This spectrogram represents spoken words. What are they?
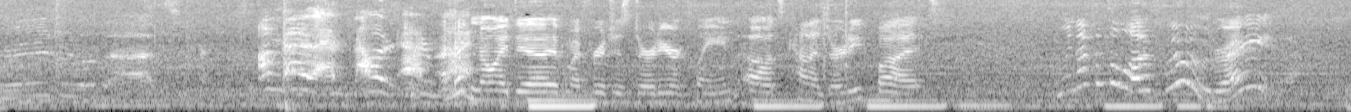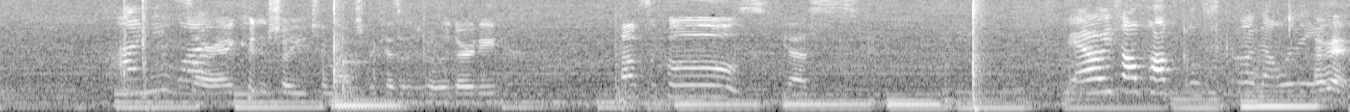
fridge. We love that. I have no idea if my fridge is dirty or clean. Oh, it's kind of dirty, but I mean that fits a lot of food, right? I need one. Sorry, I couldn't show you too much because it was really dirty. Popsicles, yes. We always saw popsicles going over there. Okay,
